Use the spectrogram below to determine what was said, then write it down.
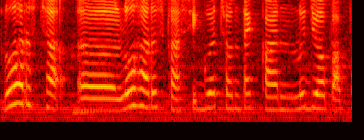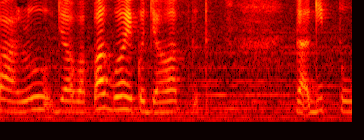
lu harus ca uh, lu harus kasih gue contekan. Lu jawab apa? Lu jawab apa? Gue ikut jawab gitu. Nggak gitu.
